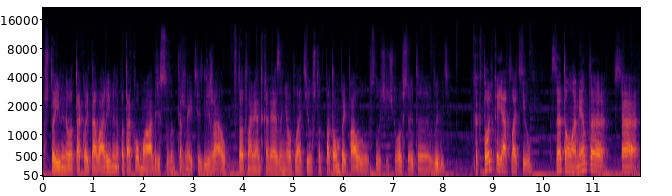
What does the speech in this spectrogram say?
что именно вот такой товар именно по такому адресу в интернете лежал в тот момент, когда я за него платил, чтобы потом PayPal в случае чего все это выдать. Как только я оплатил, с этого момента вся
